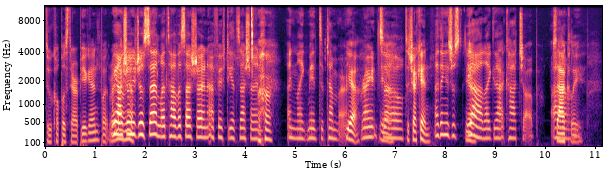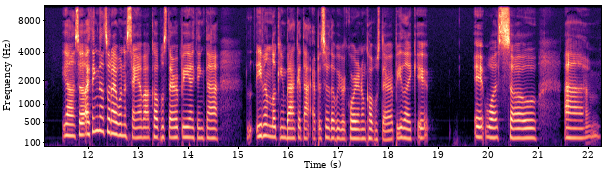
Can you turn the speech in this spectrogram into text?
do couples therapy again. But right we now, actually just said let's have a session, a 50th session. Uh-huh. in like mid September. Yeah. Right. Yeah. So to check in. I think it's just Yeah. yeah, like that catch up. Exactly. Um, yeah, so I think that's what I want to say about couples therapy. I think that even looking back at that episode that we recorded on couples therapy, like it it was so um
